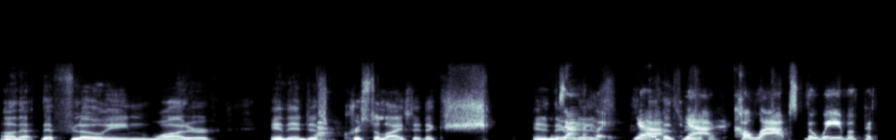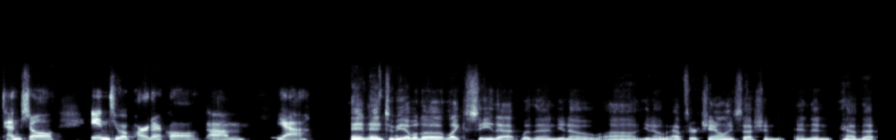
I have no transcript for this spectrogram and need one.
uh, that that flowing water, and then just Yeah. crystallized it like shh, and there it exactly. is. Yeah. Yeah. Collapsed the wave of potential into a particle. Um, yeah. And and to be able to like see that within you know uh, you know Mhm. after a channeling session and then have that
